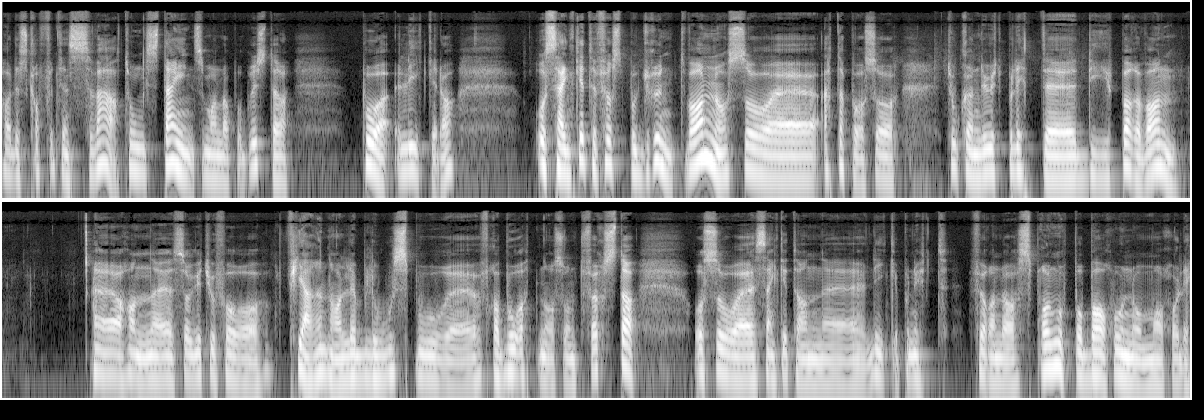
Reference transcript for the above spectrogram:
hadde skaffet en svær, tung stein som han la på brystet på liket, da. Og senket det først på grunt vann, og så eh, etterpå så tok han det ut på litt eh, dypere vann. Eh, han sørget jo for å fjerne alle blodspor fra båten og sånt først, da. Og så senket han liket på nytt, før han da sprang opp og ba hun om å holde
